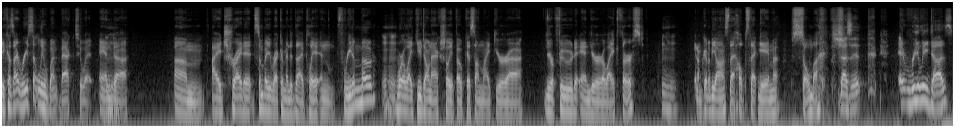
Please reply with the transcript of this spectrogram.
Because I recently went back to it and uh um I tried it somebody recommended that I play it in freedom mode where like you don't actually focus on like your uh your food and your like thirst. Mhm. And I'm going to be honest that helps that game so much. does it. It really does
